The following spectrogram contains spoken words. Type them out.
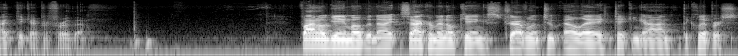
I think I prefer them. Final game of the night Sacramento Kings traveling to LA, taking on the Clippers.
